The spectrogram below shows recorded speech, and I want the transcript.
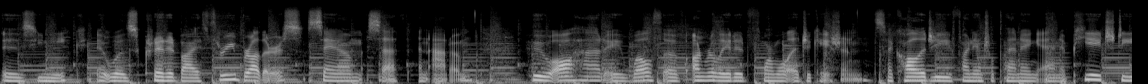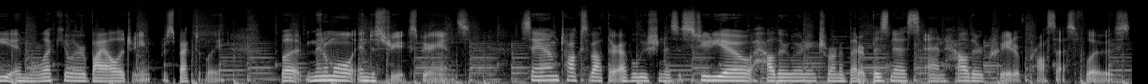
is unique. It was created by three brothers, Sam, Seth, and Adam, who all had a wealth of unrelated formal education psychology, financial planning, and a PhD in molecular biology, respectively, but minimal industry experience. Sam talks about their evolution as a studio, how they're learning to run a better business, and how their creative process flows.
